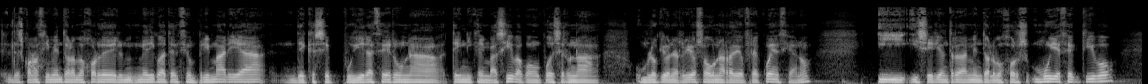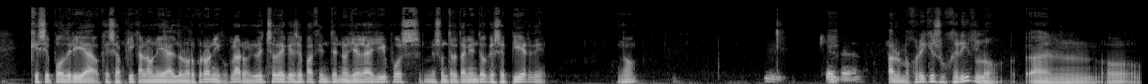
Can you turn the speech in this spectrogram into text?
el desconocimiento a lo mejor del médico de atención primaria de que se pudiera hacer una técnica invasiva, como puede ser una, un bloqueo nervioso o una radiofrecuencia, ¿no? Y, sería un tratamiento a lo mejor muy efectivo que se podría que se aplica en la unidad del dolor crónico. Claro, el hecho de que ese paciente no llegue allí, pues es un tratamiento que se pierde, ¿no? Sí, a lo mejor hay que sugerirlo al- o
